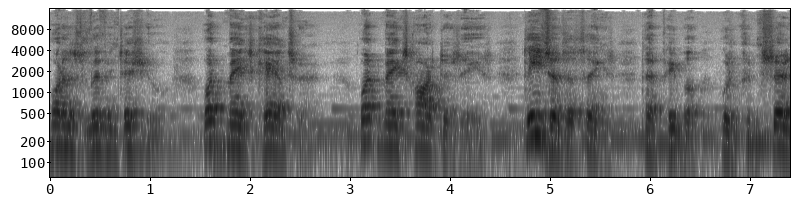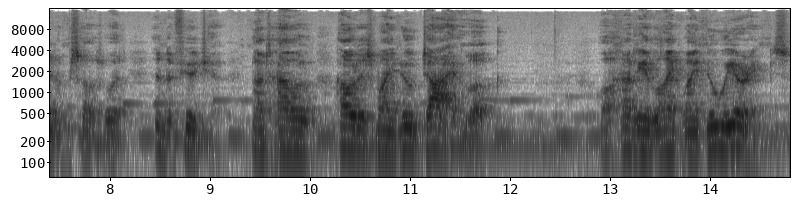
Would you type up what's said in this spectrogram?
What is living tissue? What makes cancer? What makes heart disease? These are the things that people would concern themselves with in the future, not how, how does my new tie look? Or how do you like my new earrings?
